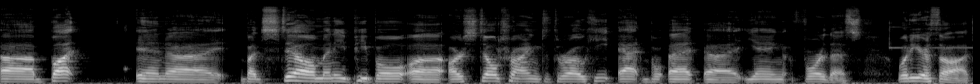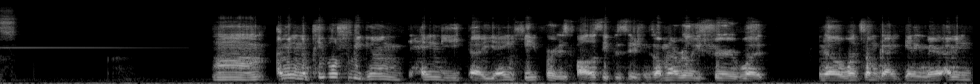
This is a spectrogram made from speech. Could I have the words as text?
uh, but in uh, but still, many people are still trying to throw heat at at Yang for this. What are your thoughts? Mm, I mean, the people should be giving Hang, uh, Yang heat for his policy positions. I'm not really sure what you know when some guy getting married. I mean,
